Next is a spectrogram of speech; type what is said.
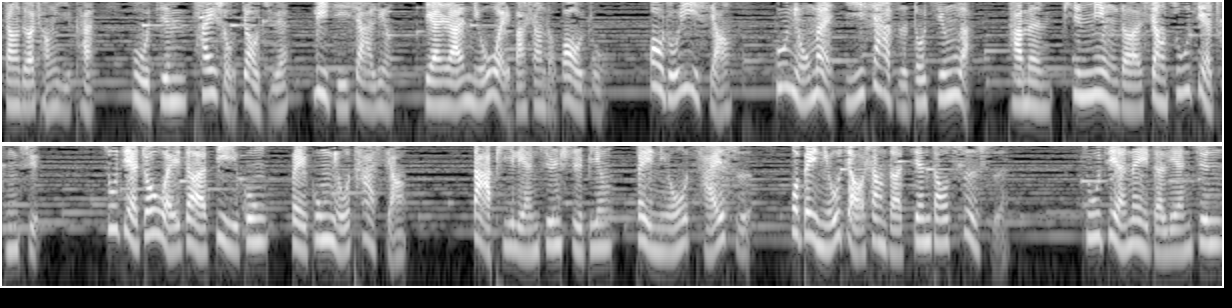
张德成一看，不禁拍手叫绝，立即下令点燃牛尾巴上的爆竹。爆竹一响，公牛们一下子都惊了，他们拼命地向租界冲去。租界周围的地宫被公牛踏响，大批联军士兵被牛踩死，或被牛角上的尖刀刺死。租界内的联军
